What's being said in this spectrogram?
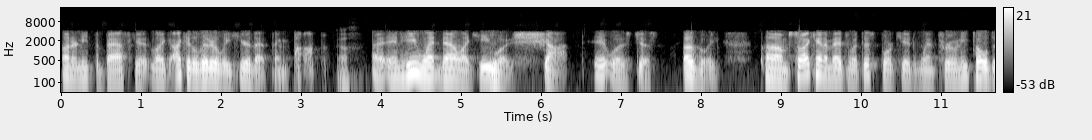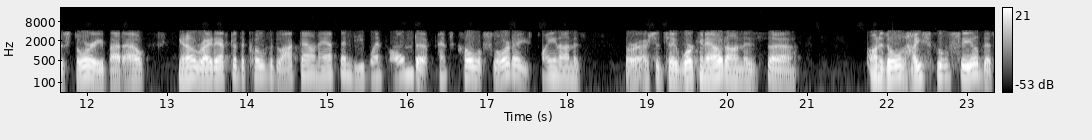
underneath the basket, like I could literally hear that thing pop. Ugh uh, and he went down like he was shot. It was just ugly. Um, so I can't imagine what this poor kid went through. And he told a story about how, you know, right after the COVID lockdown happened, he went home to Pensacola, Florida. He's playing on his, or I should say, working out on his uh, on his old high school field that's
